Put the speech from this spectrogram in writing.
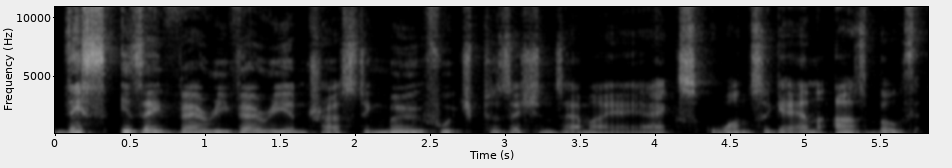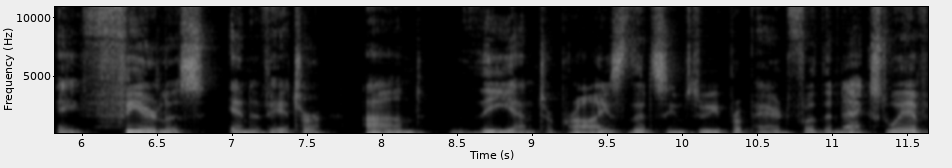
This is a very, very interesting move, which positions MIAX once again as both a fearless innovator and the enterprise that seems to be prepared for the next wave,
